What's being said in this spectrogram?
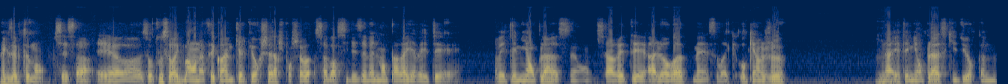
Exactement, c'est ça. Et euh, surtout, c'est vrai que bah, on a fait quand même quelques recherches pour sa- savoir si des événements pareils avaient été, avaient été mis en place. On s'est arrêté à l'Europe, mais c'est vrai qu'aucun jeu n'a Mhm. été mis en place qui dure comme,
